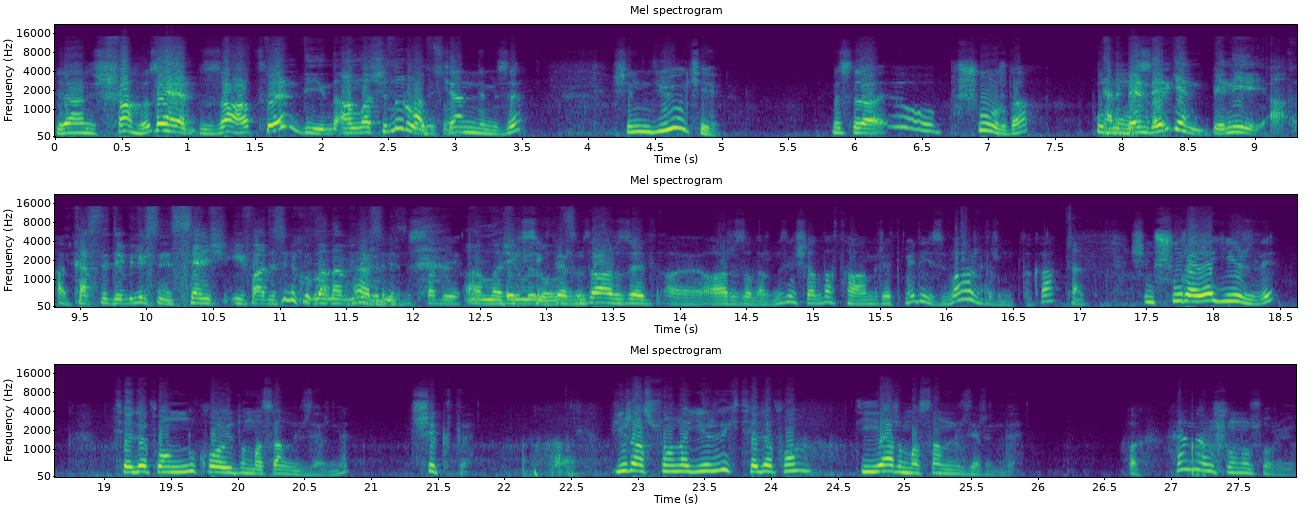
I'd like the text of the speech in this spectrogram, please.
Yani şahıs, Ben. zat Ben deyin anlaşılır tabii olsun. kendimize. Şimdi diyor ki mesela o şurada Yani ben derken beni Tabii. kastedebilirsiniz. Sen şu ifadesini Her kullanabilirsiniz. birimiz tabii Anlaşılır eksiklerimizi, arıza, arızalarımızı inşallah tamir etmeliyiz. Vardır mutlaka. Tabii. Şimdi şuraya girdi. Telefonunu koydu masanın üzerine. Çıktı. Biraz sonra girdik telefon diğer masanın üzerinde. Bak hemen şunu soruyor.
